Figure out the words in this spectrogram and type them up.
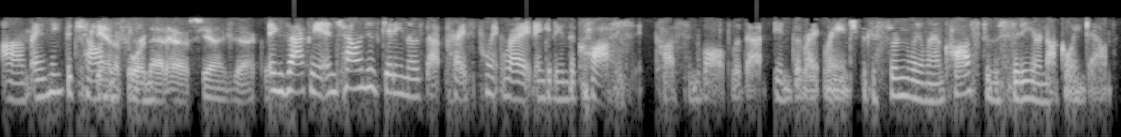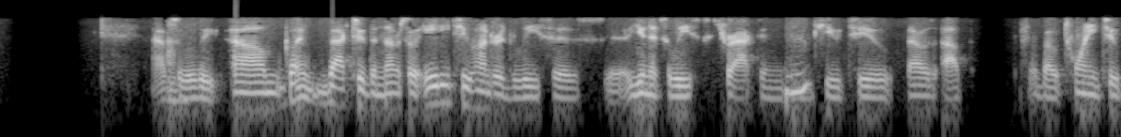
Um, I think the challenge can't afford that house. Yeah, exactly. Exactly, and challenge is getting those that price point right and getting the costs costs involved with that in the right range because certainly land costs in the city are not going down. Absolutely. Um, going back to the number, so 8,200 leases, uh, units leased tracked in, mm-hmm. Q2. That was up about 22%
